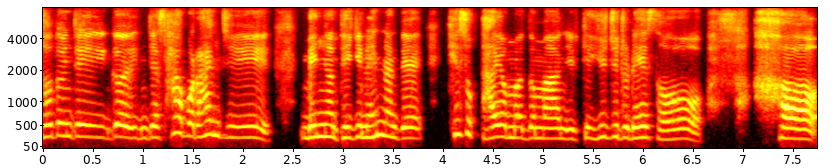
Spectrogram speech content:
저도 이제 이거 이제 사업을 한 지 몇 년 되기는 했는데 계속 다이아몬드만 이렇게 유지를 해서 하,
